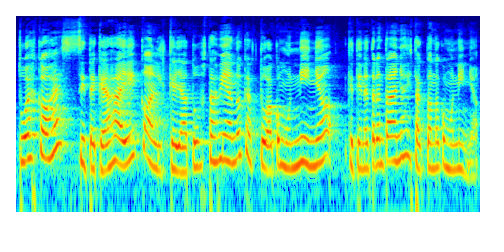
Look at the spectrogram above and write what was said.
Tú escoges si te quedas ahí con el que ya tú estás viendo que actúa como un niño, que tiene 30 años y está actuando como un niño.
